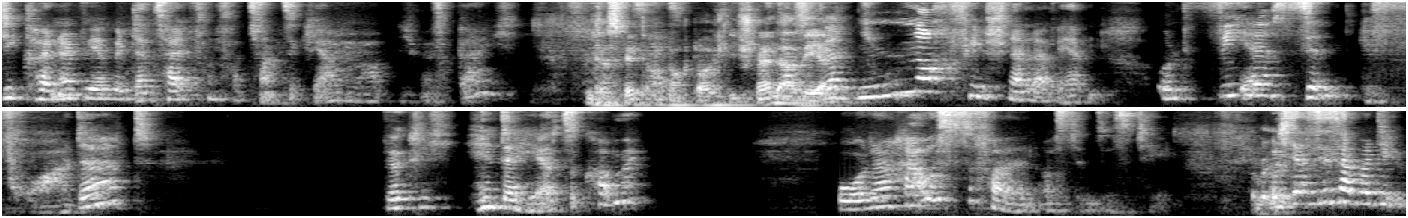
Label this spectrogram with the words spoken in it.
die können wir mit der Zeit von vor 20 Jahren überhaupt nicht mehr vergleichen. Und das wird auch noch deutlich schneller das werden. Das wird noch viel schneller werden. Und wir sind gefordert, wirklich hinterherzukommen oder rauszufallen aus dem System. Aber und das ist aber, die,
